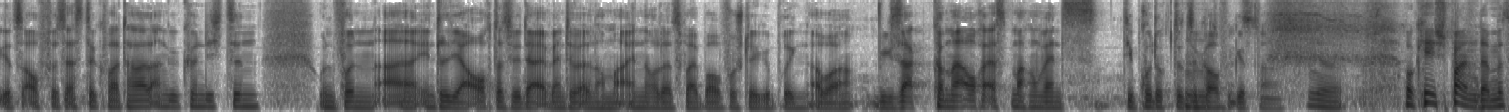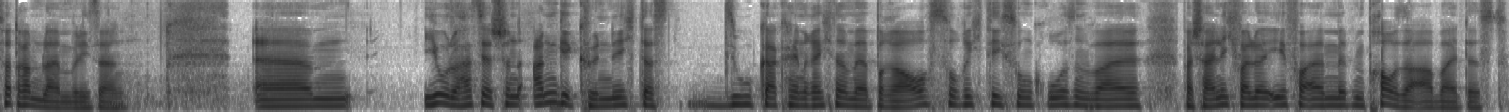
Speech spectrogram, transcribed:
jetzt auch fürs erste Quartal angekündigt sind. Und von äh, Intel ja auch, dass wir da eventuell nochmal ein oder zwei Bauvorschläge bringen. Aber wie gesagt, können wir auch erst machen, wenn es die Produkte zu kaufen gibt. Ja. Okay, spannend, da müssen wir dranbleiben, würde ich sagen. Ähm, Jo, du hast ja schon angekündigt, dass du gar keinen Rechner mehr brauchst, so richtig, so einen großen, weil wahrscheinlich, weil du ja eh vor allem mit dem Browser arbeitest.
